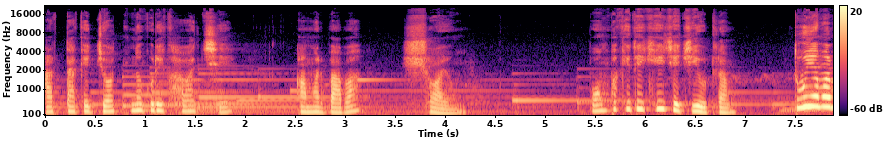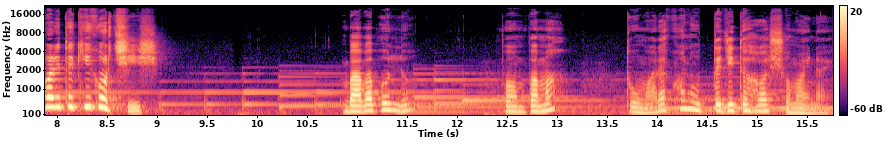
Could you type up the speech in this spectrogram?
আর তাকে যত্ন করে খাওয়াচ্ছে আমার বাবা স্বয়ং। পম্পাকে দেখেই চেঁচিয়ে উঠলাম, তুই আমার বাড়িতে কি করছিস? বাবা বলল, পম্পা মা, তোমার এখন উত্তেজিত হওয়ার সময় নয়।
